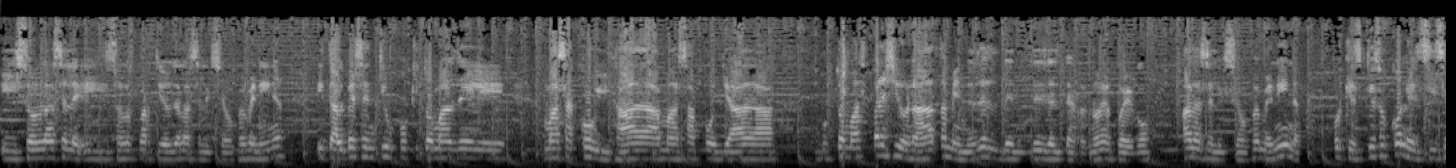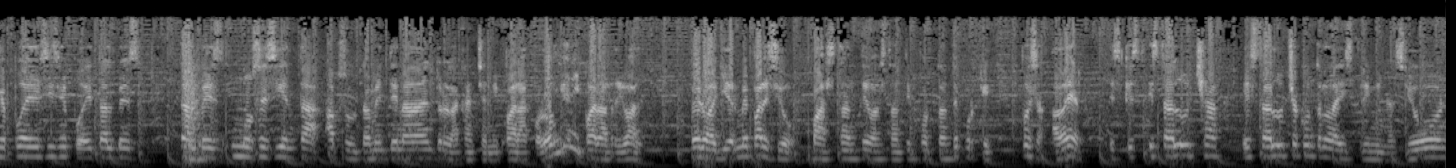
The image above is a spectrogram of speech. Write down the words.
y son, las y son los partidos de la selección femenina y tal vez sentí un poquito más de más acobijada, más apoyada, un poquito más presionada también desde el, desde el terreno de juego a la selección femenina, porque es que eso con él sí se puede, sí se puede, tal vez, tal vez no se sienta absolutamente nada dentro de la cancha ni para Colombia ni para el rival. Pero ayer me pareció bastante, bastante importante porque, pues, a ver, es que esta lucha, esta lucha contra la discriminación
